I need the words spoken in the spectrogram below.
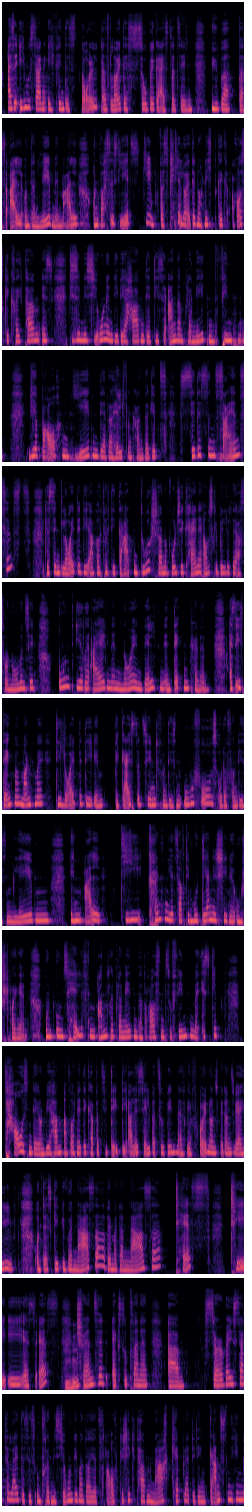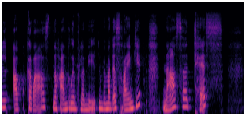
Also ich muss sagen, ich finde es toll, dass Leute so begeistert sind über das All und ein Leben im All. Und was es jetzt gibt, was viele Leute noch nicht rausgekriegt haben, ist diese Missionen, die wir haben, die diese anderen Planeten finden. Wir brauchen jeden, der da helfen kann. Da gibt's Citizen Scientists. Das sind Leute, die einfach durch die Daten durchschauen, obwohl sie keine ausgebildete Astronomen sind und ihre eigenen neuen Welten entdecken können. Also ich denke mir manchmal, die Leute, die eben begeistert sind von diesen UFOs oder von diesem Leben im All, die könnten jetzt auf die moderne Schiene umspringen und uns helfen, andere Planeten da draußen zu finden, weil es gibt Tausende und wir haben einfach nicht die Kapazität, die alles selber zu finden. Also wir freuen uns, wenn uns wer hilft. Und das geht über NASA, wenn man dann NASA TESS, T-E-S-S, mhm. Transit Exoplanet ähm, Survey Satellite, das ist unsere Mission, die wir da jetzt draufgeschickt haben, nach Kepler, die den ganzen Himmel abgrast nach anderen Planeten. Wenn man das reingibt, NASA, TESS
